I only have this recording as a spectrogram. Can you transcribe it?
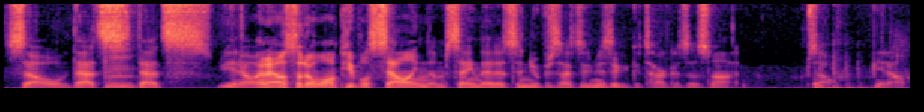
So that's that's you know, and I also don't want people selling them saying that it's a new perspective music guitar because it's not. So you know,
